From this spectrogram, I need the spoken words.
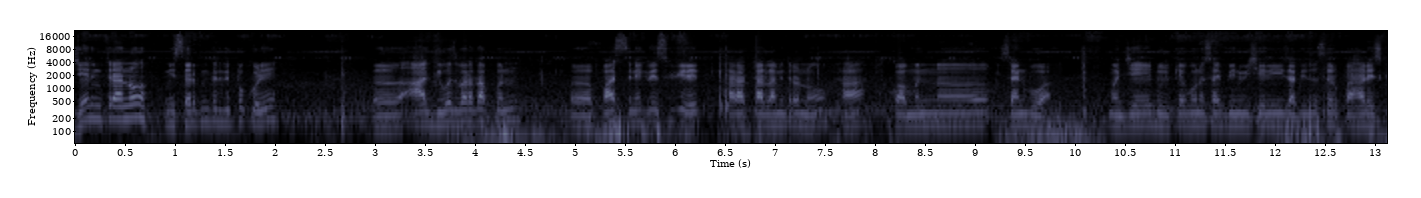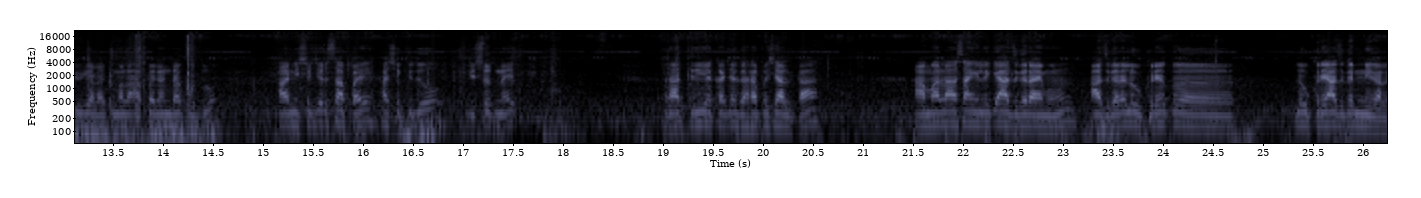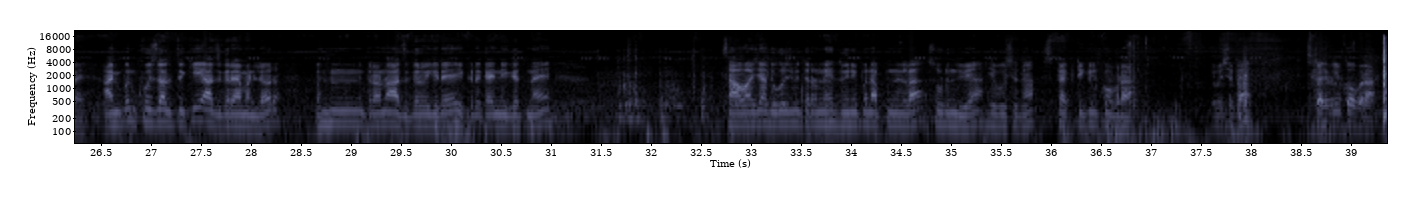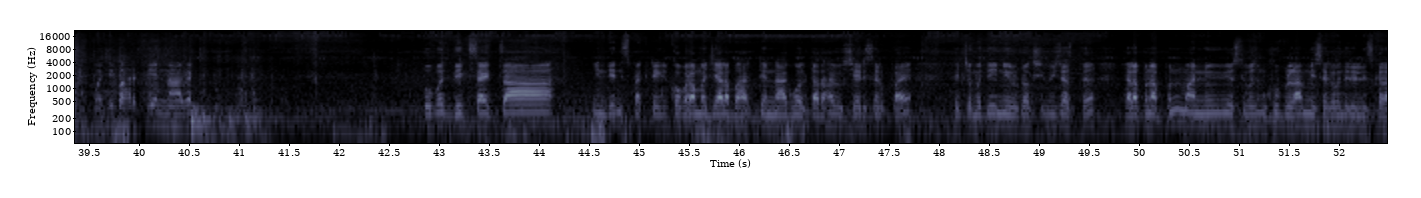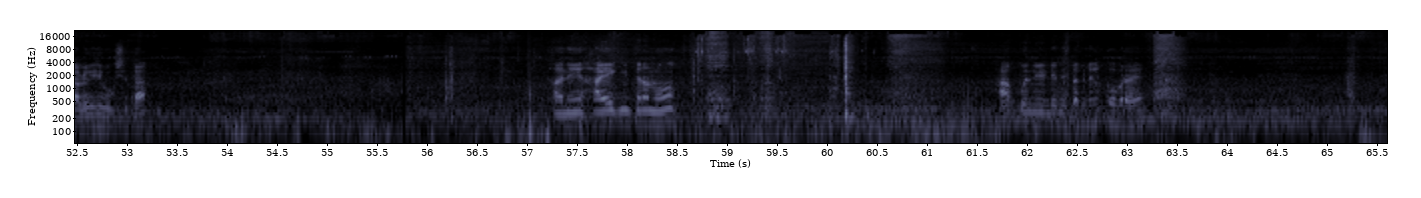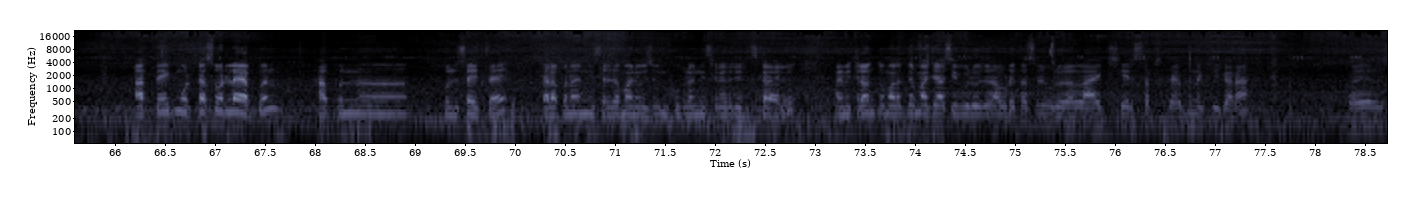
जय मित्रांनो मी सरपंच दीपक कोळी. आज दिवसभरात आपण पाच स्नेक रेस्क्यू केलेत. हा रात्रला मित्रांनो हा कॉमन सँडबुवा म्हणजे डुलक्या गोनसाहेब बिनविषारी जातीचा सर्प हा रेस्क्यू केला. तुम्हाला हा पहिल्यांदा दाखवतो. हा निशाचर साप आहे. हा शक्यतो दिसत नाहीत. रात्री एकाच्या घरापाशी आलता. आम्हाला सांगितलं की आजगर आहे म्हणून. आजगरा लवकर अ, लवकर आजगर निघाला आहे आम्ही पण खुश झालतो की आजगर आहे म्हटल्यावर पण मित्रांनो आजगर वगैरे इकडे काही निघत नाही. सावाच्या अगोदरच मित्रांनो हे दोन्ही पण आपल्याला सोडून देऊया. हे बघू शकता स्पॅक्टिकल कोबरा हे बघू शकता स्पॅक्टिकल कोबरा म्हणजे भारतीय नाग खूपच बिग साईजचा इंडियन स्पॅक्टिकल कोबरा म्हणजे याला भारतीय नाग बोलतात. हा विषारी सर्प आहे. ह्याच्यामध्ये न्यूरोटॉक्सिक विष असतं. ह्याला पण आपण मानवी व्यवस्थेपासून खूप लांब निसर्गामध्ये रिलीज करालो हे बघू आणि हा एक मित्रांनो हा पण इंडियन स्पॅक्टिकल कोबरा आहे. आता एक मोठा सोडला आहे आपण. हा पण फुल साईजचा आहे. त्याला पण निसर्ग मानवीसून खूप निसर्गात रिलीज करायलो आणि मित्रांनो तुम्हाला जर माझे असे व्हिडिओ जर आवडत असेल व्हिडिओला लाईक शेअर सबस्क्राईब नक्की करा. बरं,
